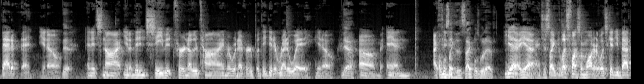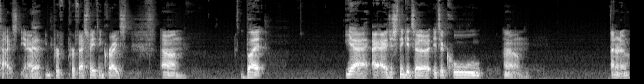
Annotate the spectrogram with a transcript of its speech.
that event, you know yeah, and it's not you know they didn't save it for another time or whatever but they did it right away you know yeah. um and i Almost think like the disciples would have. yeah yeah it's just like let's find some water let's get you baptized you know Yeah. You pro- profess faith in christ um but yeah I, I just think it's a it's a cool um i don't know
